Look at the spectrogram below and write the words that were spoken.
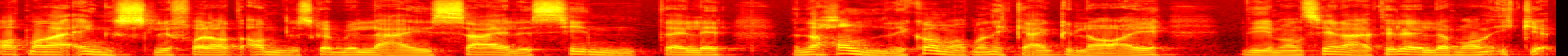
at man er engstelig for at andre skal bli lei seg eller sinte, eller Men det handler ikke om at man ikke er glad i de man sier nei til, eller at man ikke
